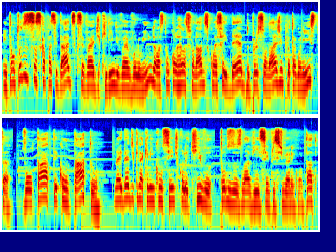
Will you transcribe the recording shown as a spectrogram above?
Então todas essas capacidades que você vai adquirindo e vai evoluindo, elas estão relacionadas com essa ideia do personagem protagonista voltar a ter contato, na ideia de que naquele inconsciente coletivo todos os navios sempre estiveram em contato,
